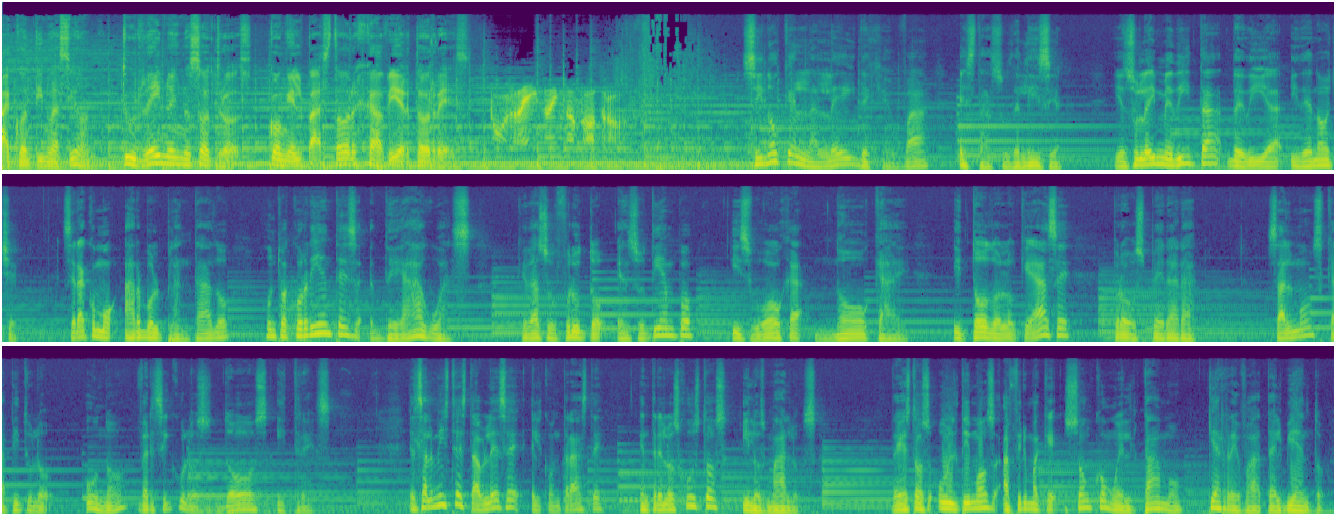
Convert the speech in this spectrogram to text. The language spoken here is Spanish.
A continuación, Tu reino en nosotros, con el pastor Javier Torres. Tu reino en nosotros. Sino que en la ley de Jehová está su delicia, y en su ley medita de día y de noche. Será como árbol plantado junto a corrientes de aguas, que da su fruto en su tiempo y su hoja no cae, y todo lo que hace prosperará. Salmos capítulo 1, versículos 2 y 3. El salmista establece el contraste entre los justos y los malos. De estos últimos afirma que son como el tamo que arrebata el viento,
